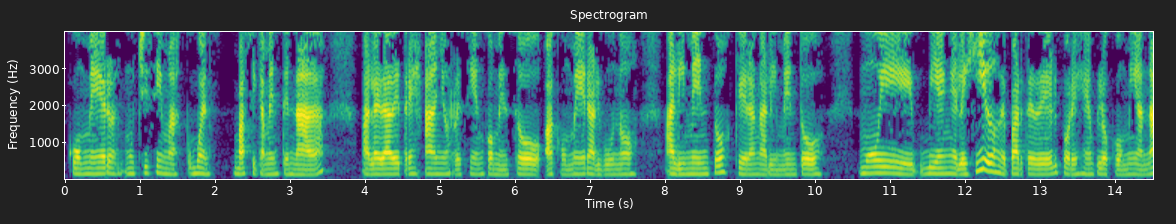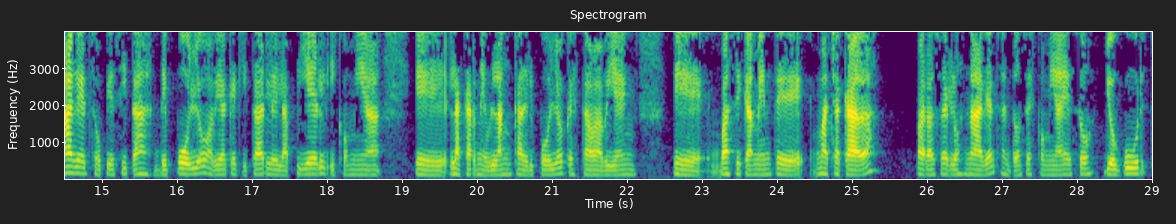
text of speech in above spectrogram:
comer muchísimas, bueno, básicamente nada. A la edad de tres años recién comenzó a comer algunos alimentos que eran alimentos muy bien elegidos de parte de él. Por ejemplo, comía nuggets o piecitas de pollo, había que quitarle la piel y comía eh, la carne blanca del pollo que estaba bien eh, básicamente machacada para hacer los nuggets. Entonces comía eso, yogurt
